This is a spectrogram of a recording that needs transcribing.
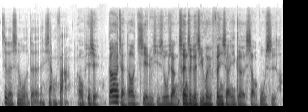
这个是我的想法。好，谢谢。刚刚讲到戒律，其实我想趁这个机会分享一个小故事啊。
